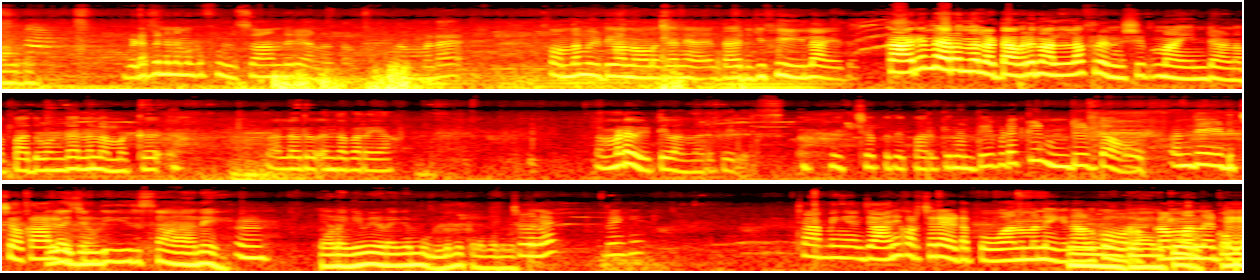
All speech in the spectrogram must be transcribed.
നോക്കട്ടെ. ഇവിടെ പിന്നെ നമുക്ക് ഫുൾ സ്വാതന്ത്ര്യമാണ് കേട്ടോ. നമ്മുടെ സ്വന്തം വീട്ടിൽ വന്ന കണക്ക് തന്നെയാണ് കേട്ടോ എനിക്ക് ഫീൽ ആയത്. കാര്യം വേറെ ഒന്നുമല്ല കേട്ടോ അവർ നല്ല ഫ്രണ്ട്ഷിപ്പ് മൈൻഡാണ് അപ്പൊ അതുകൊണ്ട് തന്നെ നമുക്ക് നല്ലൊരു എന്താ പറയാ നമ്മുടെ വീട്ടിൽ വന്നൊരു ഫീലിങ്സ് ഉച്ചപ്പത് പറിക്കുന്നുണ്ട്. ഇവിടെയൊക്കെ ഉണ്ട് കേട്ടോ. എന്തേ ഇടിച്ചോ? കാൽ ഈ ഒരു സാധനേ ഉം. ഉണങ്ങി വീണ് കഴിഞ്ഞാൽ മുള്ളു നിൽക്കണം പോലെ ചൂനെ ഇതേക്ക്. ചാപ്പിങ് ജാനി കുറച്ചേരായിട്ടാ പോവാന്ന് പറഞ്ഞിരിക്കുന്ന ആൾക്ക് ഉറക്കം വന്നിട്ടേ.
